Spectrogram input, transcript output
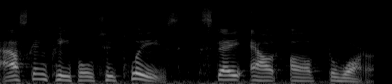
asking people to please stay out of the water.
